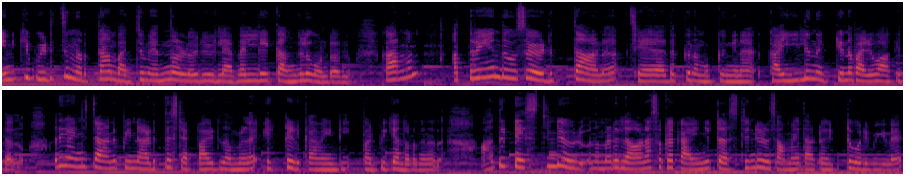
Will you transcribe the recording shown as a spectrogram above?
എനിക്ക് പിടിച്ചു നിർത്താൻ പറ്റും എന്നുള്ളൊരു ലെവലിലേക്ക് അങ്കിൾ കൊണ്ടുവന്നു. കാരണം അത്രയും ദിവസം എടുത്താണ് ചേതൊക്കെ നമുക്കിങ്ങനെ കയ്യിൽ നിൽക്കുന്ന പഴുവാക്കി തന്നു. അത് കഴിഞ്ഞിട്ടാണ് പിന്നെ അടുത്ത സ്റ്റെപ്പായിട്ട് നമ്മൾ എട്ടെടുക്കാൻ വേണ്ടി പഠിപ്പിക്കാൻ തുടങ്ങുന്നത്. അത് ടെസ്റ്റിന്റെ ഒരു നമ്മുടെ ലേണേഴ്സൊക്കെ കഴിഞ്ഞ് ടെസ്റ്റിന്റെ ഒരു സമയത്താട്ടോ എട്ട് പഠിപ്പിക്കുന്നത്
